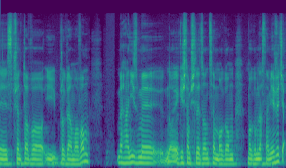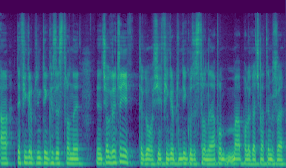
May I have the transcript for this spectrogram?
y, sprzętowo i programową mechanizmy no, jakieś tam śledzące mogą, mogą nas namierzyć, a ten fingerprinting ze strony, y, czy ograniczenie tego właśnie fingerprintingu ze strony Apple ma polegać na tym, że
